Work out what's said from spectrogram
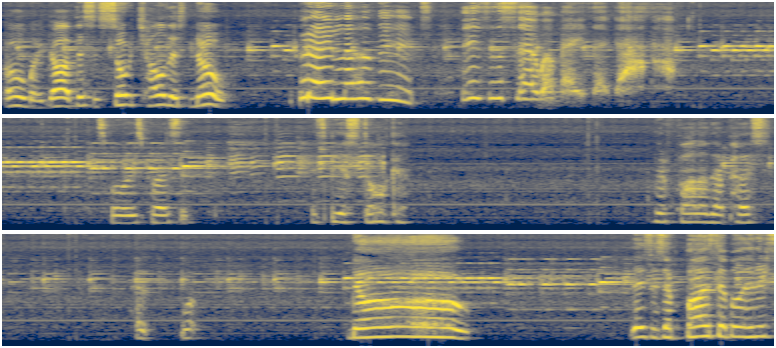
Oh my god, this is so childish. No! But I love it. This is so amazing. Ah. Let's follow this person. Let's be a stalker. I'm gonna follow that person. I, what? No! This is impossible and it's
